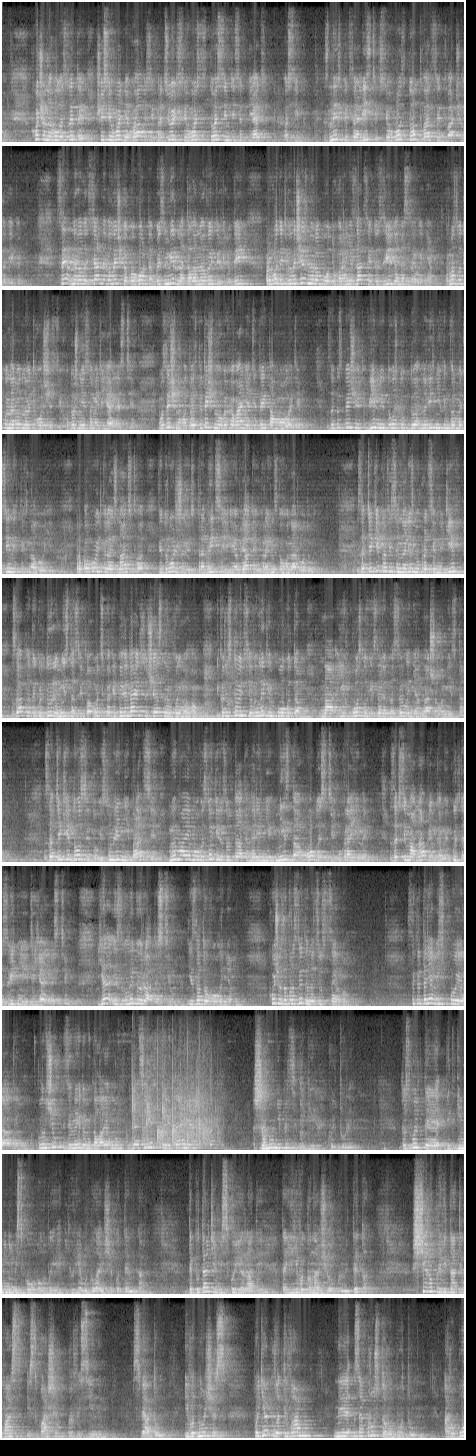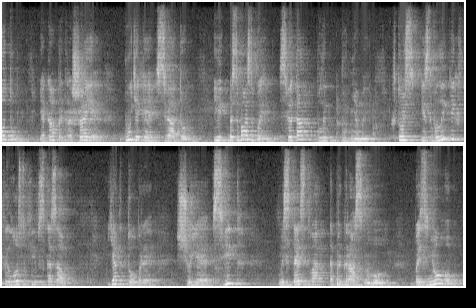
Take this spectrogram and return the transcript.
Хочу наголосити, що сьогодні в галузі працюють всього 175 осіб. З них спеціалістів всього 122 чоловіки. Це ця невеличка когорта безмірно талановитих людей проводить величезну роботу в організації дозвілля населення, розвитку народної творчості, художньої самодіяльності, музичного та естетичного виховання дітей та молоді, забезпечують вільний доступ до новітніх інформаційних технологій, пропагують краєзнавство, відроджують традиції і обряди українського народу. Завдяки професіоналізму працівників заклади культури міста Світловодська відповідають сучасним вимогам і користуються великим попитом на їх послуги серед населення нашого міста. Завдяки досвіду і сумлінній праці ми маємо високі результати на рівні міста, області, України за всіма напрямками культосвітньої діяльності. Я із великою радістю і задоволенням хочу запросити на цю сцену секретаря міської ради Климчук Зінаїду Миколаївну для слів привітання. Шановні працівники культури, дозвольте від імені міського голови Юрія Миколаївича Котенка, депутатів міської ради та її виконавчого комітету щиро привітати вас із вашим професійним святом і водночас подякувати вам не за просто роботу, а роботу, яка прикрашає будь-яке свято. І без вас би свята були б буднями. Хтось із великих філософів сказав, як добре, що є світ мистецтва та прекрасного. Без нього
